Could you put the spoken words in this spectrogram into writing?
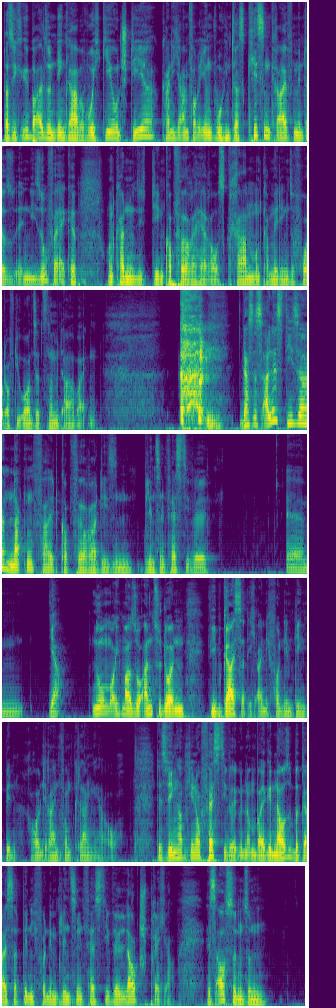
dass ich überall so ein Ding habe. Wo ich gehe und stehe, kann ich einfach irgendwo hinters Kissen greifen, hinter, in die Sofaecke und kann den Kopfhörer herauskramen und kann mir den sofort auf die Ohren setzen, damit arbeiten. Das ist alles dieser Nackenfaltkopfhörer, diesen Blinzeln Festival. Ähm, ja, nur um euch mal so anzudeuten, wie begeistert ich eigentlich von dem Ding bin. Rein vom Klang her auch. Deswegen habe ich den auch Festival genommen, weil genauso begeistert bin ich von dem Blinzeln Festival Lautsprecher. Ist auch so ein, so ein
